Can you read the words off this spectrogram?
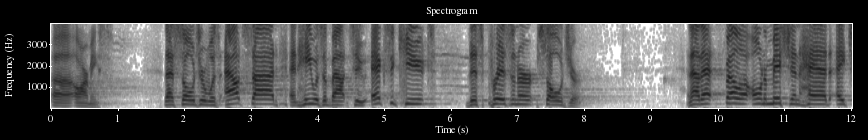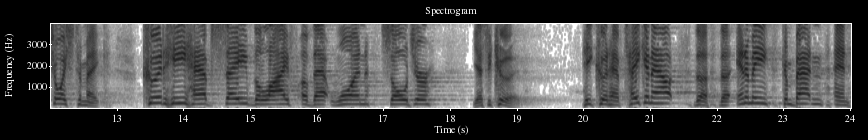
uh, armies. That soldier was outside and he was about to execute this prisoner soldier. Now, that fellow on a mission had a choice to make. Could he have saved the life of that one soldier? Yes, he could. He could have taken out the, the enemy combatant and,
